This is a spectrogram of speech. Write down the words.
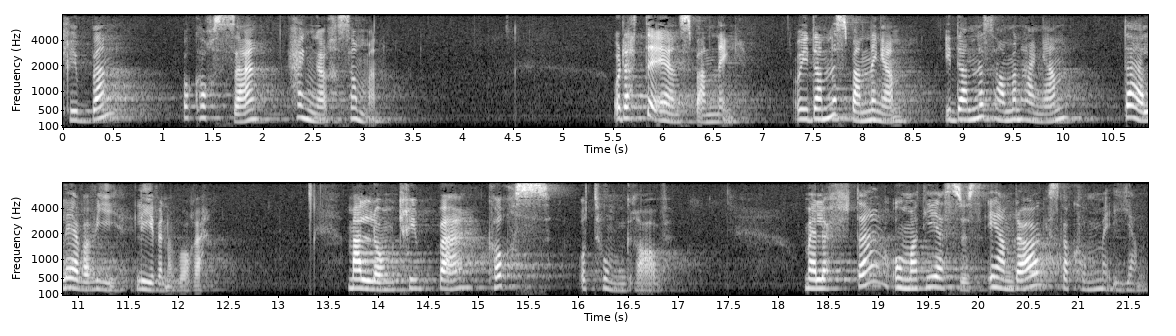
Krybben og korset henger sammen. Og dette er en spenning. Og i denne spenningen, i denne sammenhengen, der lever vi livene våre. Mellom krybbe, kors og tom grav. Med løftet om at Jesus en dag skal komme igjen.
